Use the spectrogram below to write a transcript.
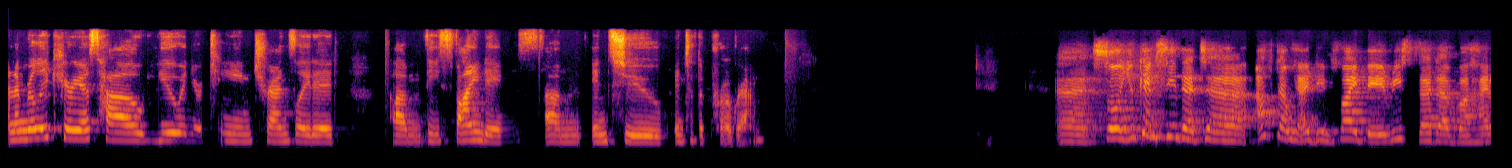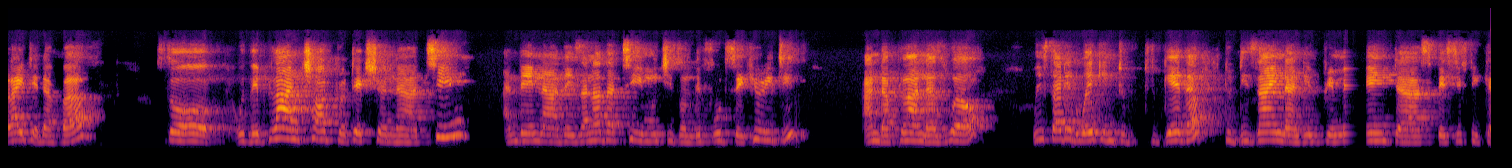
And I'm really curious how you and your team translated um, these findings um, into, into the program? Uh, so you can see that uh, after we identified the risks that I've uh, highlighted above, so with the planned child protection uh, team, and then uh, there's another team which is on the food security under plan as well. We started working to, together to design and implement uh, specific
